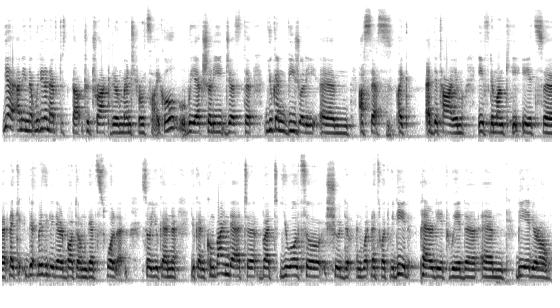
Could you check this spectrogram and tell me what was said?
Yeah, I mean, we didn't have to start to track their menstrual cycle. We actually just, uh, you can visually um, assess, like, at the time if the monkey eats uh, like basically their bottom gets swollen. So you can you can combine that uh, but you also should and what, that's what we did paired it with uh, um, behavioral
